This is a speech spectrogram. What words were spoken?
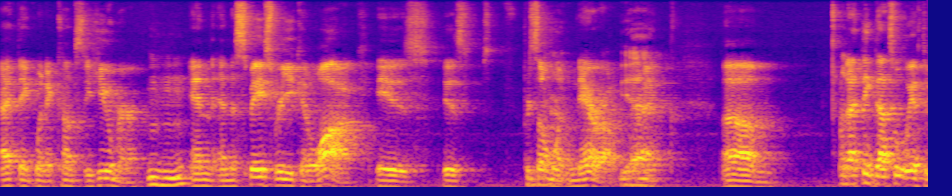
I think when it comes to humor, Mhm. and and the space where you can walk is is somewhat narrow. Yeah. Right? Um, and I think that's what we have to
